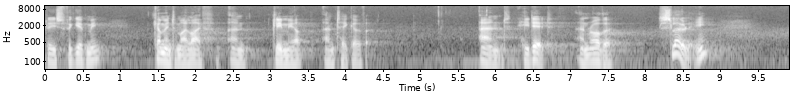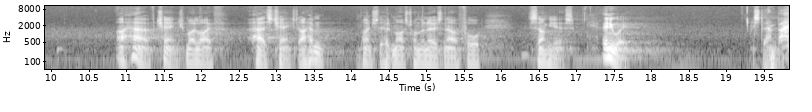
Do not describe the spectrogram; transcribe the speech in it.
Please forgive me. Come into my life and clean me up and take over. And He did. And rather slowly, I have changed. My life has changed. I haven't punched a headmaster on the nose now for some years. Anyway, stand back.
